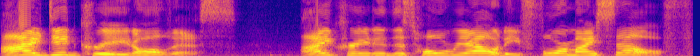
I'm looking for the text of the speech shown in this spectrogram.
I did create all this. I created this whole reality for myself.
